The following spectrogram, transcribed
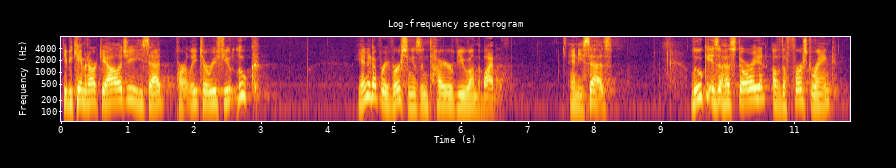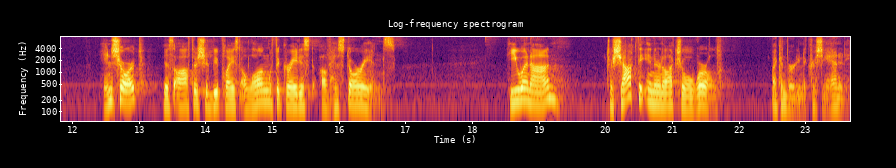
He became an archaeology, he said, partly to refute Luke. He ended up reversing his entire view on the Bible. And he says, Luke is a historian of the first rank. In short, this author should be placed along with the greatest of historians. He went on to shock the intellectual world by converting to Christianity.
